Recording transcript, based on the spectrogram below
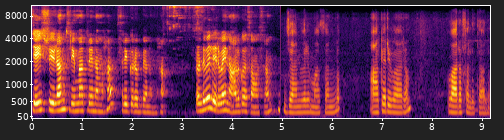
జై శ్రీరామ్ శ్రీమాత్రే నమ శ్రీ గురుభ్యో నమ. రెండు వేల ఇరవై నాలుగో సంవత్సరం జనవరి మాసంలో ఆఖరి వారం వార ఫలితాలు.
